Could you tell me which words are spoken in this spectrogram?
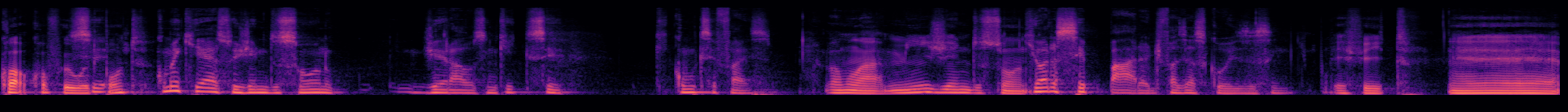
qual, qual foi o outro Cê- ponto? Como é que é a sua higiene do sono em geral, assim? Que que você, que- como que você faz? Vamos lá. Minha higiene do sono. Que horas você para de fazer as coisas, assim? Tipo, Perfeito. É,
